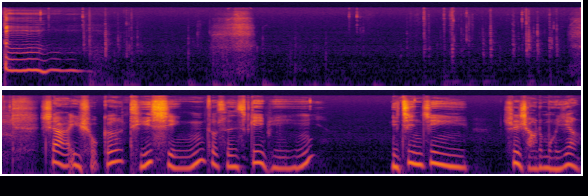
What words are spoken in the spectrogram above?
登。下一首歌提醒，做成 skipping。你静静睡着的模样，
